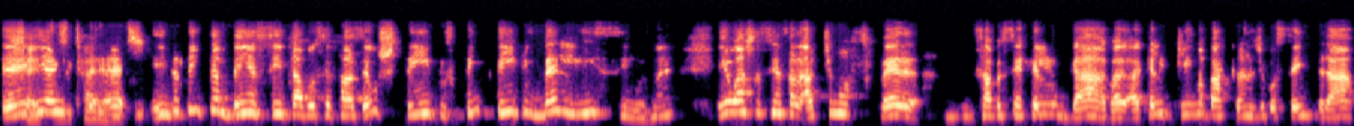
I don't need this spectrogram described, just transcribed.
É, e carinhos. é, ainda tem também, assim, para você fazer os templos, tem templos belíssimos, né? Eu acho, assim, essa atmosfera, sabe, assim, aquele lugar, aquele clima bacana de você entrar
